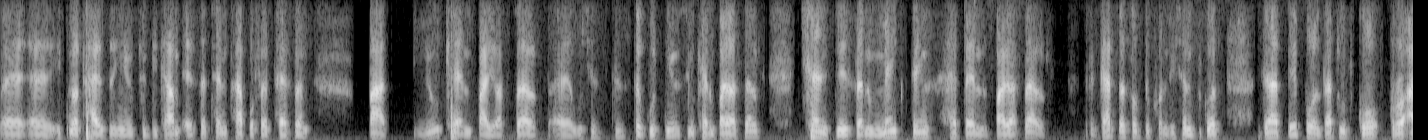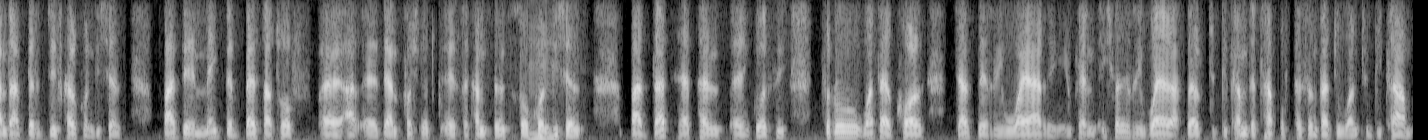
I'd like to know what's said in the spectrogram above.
uh, uh, hypnotizing you to become a certain type of a person. But you can by yourself, uh, which is this is the good news. You can by yourself change this and make things happen by yourself, regardless of the conditions. Because there are people that would go grow under very difficult conditions, but they make the best out of uh, uh, the unfortunate uh, circumstances or mm. conditions. But that happens, uh, through what I call just the rewiring. You can actually rewire yourself to become the type of person that you want to become.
